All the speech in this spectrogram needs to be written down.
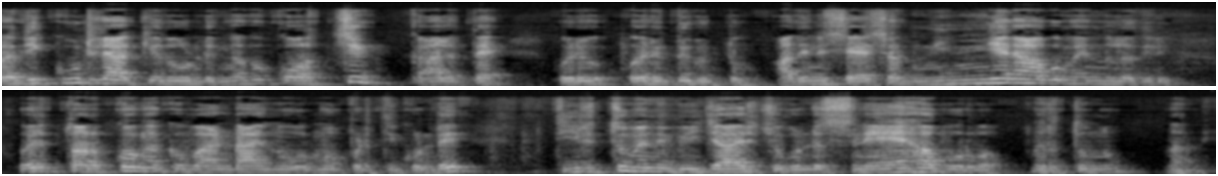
പ്രതിക്കൂട്ടിലാക്കിയത് കൊണ്ട് നിങ്ങൾക്ക് കുറച്ച് കാലത്തെ ഒരു ഒരു ഇത് കിട്ടും. അതിനുശേഷം നിന്യനാകും എന്നുള്ളതിൽ ഒരു തർക്കം നിങ്ങൾക്ക് വേണ്ട എന്ന് ഓർമ്മപ്പെടുത്തിക്കൊണ്ട് തിരുത്തുമെന്ന് വിചാരിച്ചുകൊണ്ട് സ്നേഹപൂർവം നിർത്തുന്നു. നന്ദി.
